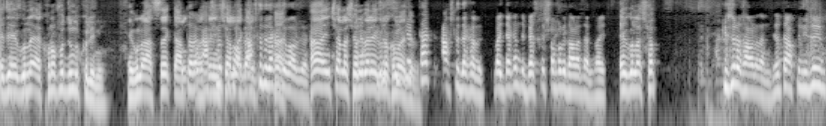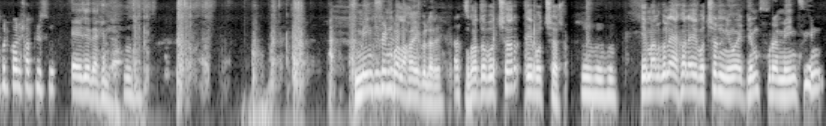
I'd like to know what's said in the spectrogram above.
এই যে এগুলো এখনও পর্যন্ত খুলিনি। এগুলো আছে কাল হয়তো আসলে তো দেখাতে হ্যাঁ, পারবেন। হ্যাঁ ইনশাল্লাহ শনিবার এগুলো খোলা যাবে। থাক আসলে দেখাবেন। ভাই দেখেন যে ব্যাস্টের সম্পর্কে ধারণা দেন ভাই। এগুলো সব কিছুটা ধারণা দেন যেহেতু আপনি নিজেও ইনপুট করেন সবকিছু। এই যে দেখেন। হুম। মিং ফিন বলা হয় এগুলারে। আচ্ছা। গত বছর এ বছর। হুম হুম হুম। এই মালগুলো এখন এই বছর নিউ আইটেম পুরো মিং ফিন। আচ্ছা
